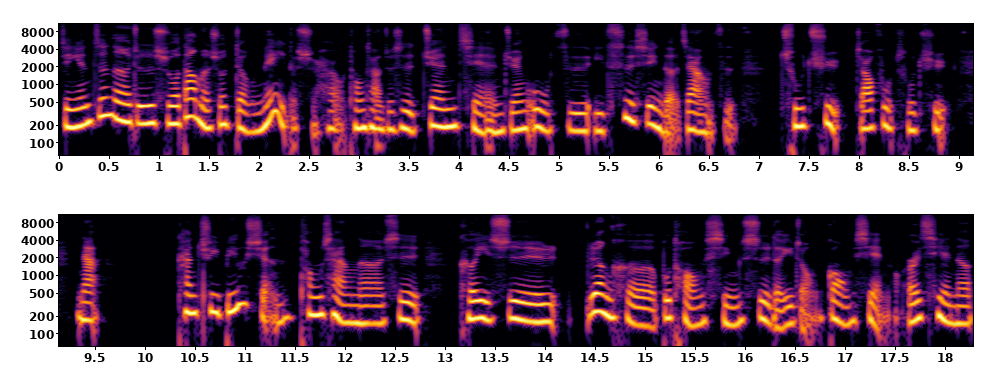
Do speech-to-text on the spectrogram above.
简言之呢，就是说，当我们说 donate 的时候，通常就是捐钱、捐物资，一次性的这样子出去，交付出去。那 contribution 通常呢是可以是任何不同形式的一种贡献，而且呢，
